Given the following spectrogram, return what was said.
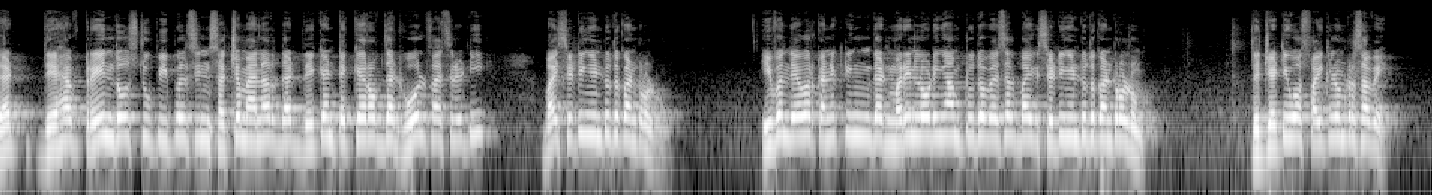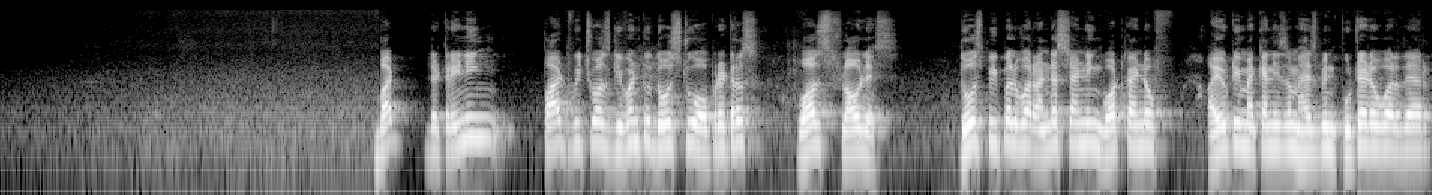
that they have trained those two peoples in such a manner that they can take care of that whole facility by sitting into the control room. Even they were connecting that marine loading arm to the vessel by sitting into the control room. The jetty was 5 kilometers away. But the training part which was given to those two operators was flawless. Those people were understanding what kind of IoT mechanism has been putted over there,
